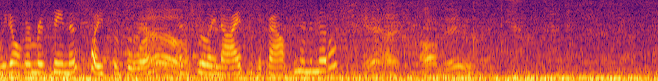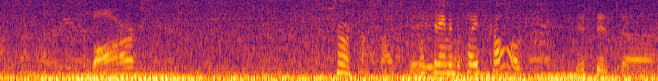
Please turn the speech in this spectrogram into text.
We don't remember seeing this place before. Oh. It's really nice with a fountain in the middle. Yeah, it's all new. The Bar. Huh. What's the name of the place called? This is uh,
